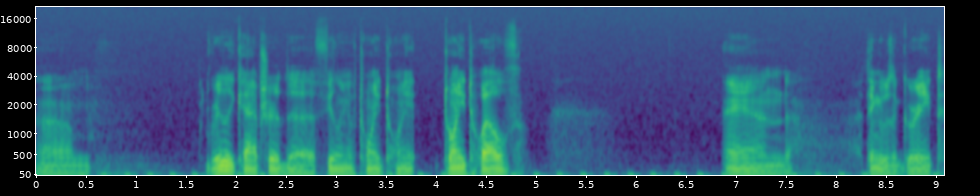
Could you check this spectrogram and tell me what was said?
Um, really captured the feeling of 2020, 2012. And I think it was a great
